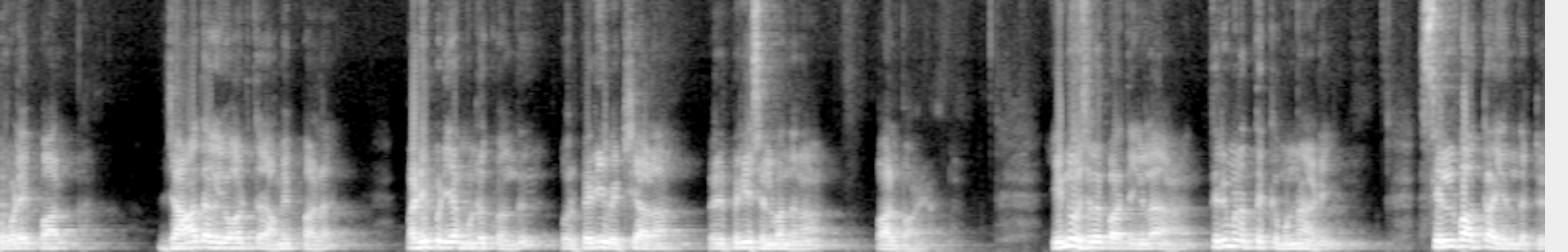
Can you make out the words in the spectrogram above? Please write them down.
உழைப்பால் ஜாதக யோகத்தை அமைப்பால் படிப்படியாக முன்னுக்கு வந்து ஒரு பெரிய வெற்றியாளாக ஒரு பெரிய செல்வந்தனாக வாழ்வாங்க. இன்னொரு சிலர் பார்த்தீங்களா திருமணத்துக்கு முன்னாடி செல்வாக்காக இருந்துட்டு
